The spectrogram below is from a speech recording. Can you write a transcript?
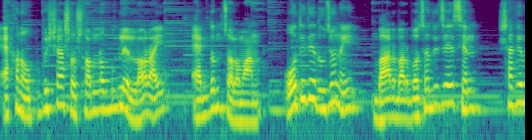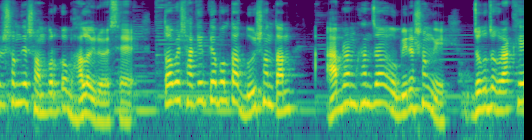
এখনও অপবিশ্বাস ও স্বপ্ন লড়াই একদম চলমান। অতীতে দুজনেই বারবার বোঝাতে চেয়েছেন সাকিবের সঙ্গে সম্পর্ক ভালোই রয়েছে। তবে সাকিব কেবল তার দুই সন্তান, আবরাম খান জয় ও বীরের সঙ্গে যোগাযোগ রাখে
